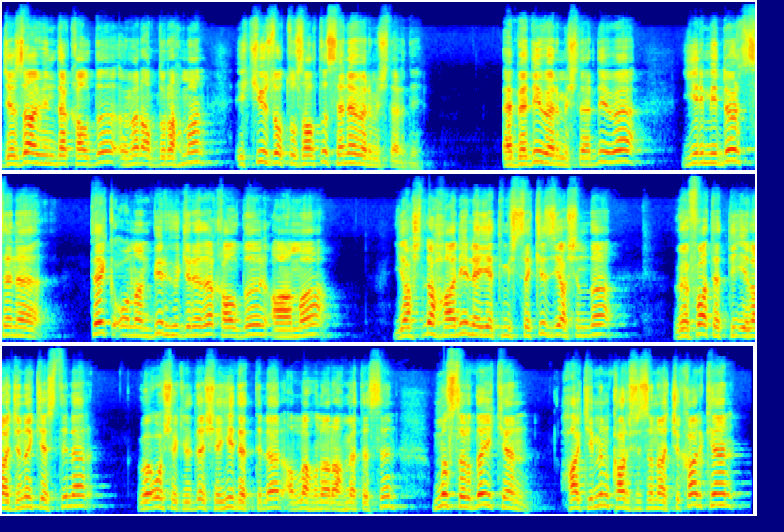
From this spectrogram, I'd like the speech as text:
cezaevinde kaldı Ömer Abdurrahman 236 sene vermişlerdi. Ebedi vermişlerdi ve 24 sene tek olan bir hücrede kaldı ama yaşlı haliyle 78 yaşında vefat etti ilacını kestiler ve o şekilde şehit ettiler. Allah ona rahmet etsin. Mısır'dayken hakimin karşısına çıkarken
